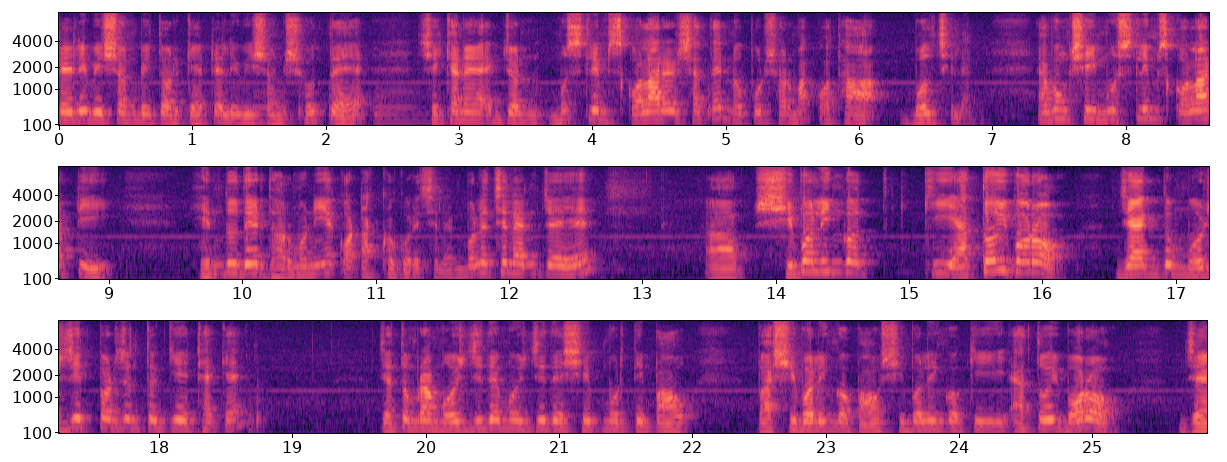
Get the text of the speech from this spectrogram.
টেলিভিশন বিতর্কে, টেলিভিশন শোতে সেখানে একজন মুসলিম স্কলারের সাথে নূপুর শর্মা কথা বলছিলেন। এবং সেই মুসলিম স্কলারটি হিন্দুদের ধর্ম নিয়ে কটাক্ষ করেছিলেন। বলেছিলেন যে শিবলিঙ্গ কি এতই বড় যে একদম মসজিদ পর্যন্ত গিয়ে ঠেকে? যে তোমরা মসজিদে মসজিদে শিব মূর্তি পাও বা শিবলিঙ্গ পাও, শিবলিঙ্গ কি এতই বড় যে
